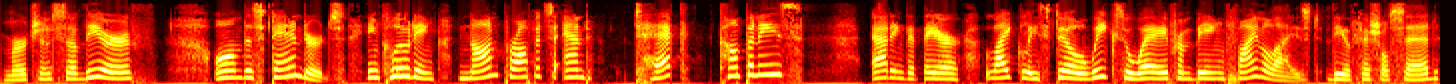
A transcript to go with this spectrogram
merchants of the earth, on the standards, including nonprofits and tech companies, adding that they are likely still weeks away from being finalized, the official said.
